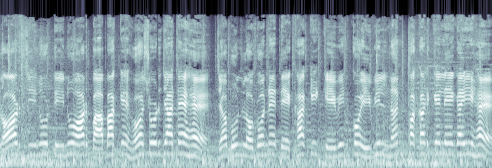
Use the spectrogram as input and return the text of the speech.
रॉड चीनू टीनू और बाबा के होश उड़ जाते हैं जब उन लोगों ने देखा कि केविन को इविल नन पकड़ के ले गई है।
